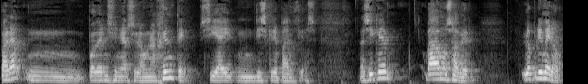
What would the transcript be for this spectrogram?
para mm, poder enseñárselo a un agente si hay mm, discrepancias. Así que vamos a ver. Lo primero,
